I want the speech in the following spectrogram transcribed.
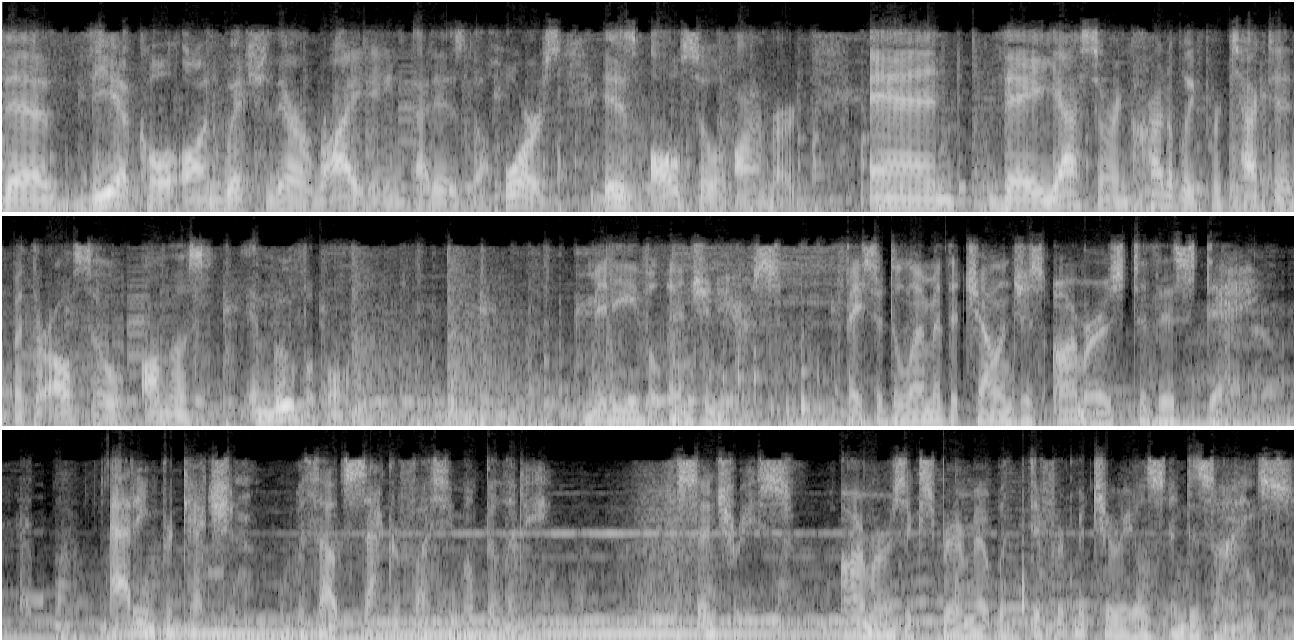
The vehicle on which they're riding, that is the horse, is also armored. And they, yes, are incredibly protected, but they're also almost immovable. Medieval engineers face a dilemma that challenges armors to this day. Adding protection without sacrificing mobility. For centuries, armorers experiment with different materials and designs.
